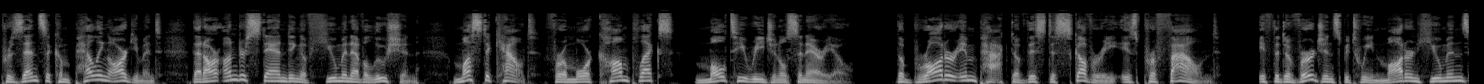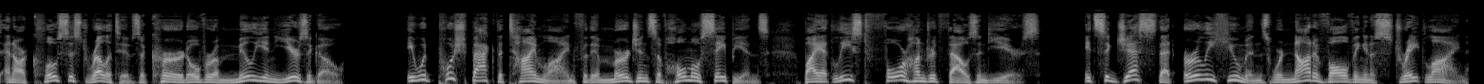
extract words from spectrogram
presents a compelling argument that our understanding of human evolution must account for a more complex, multi-regional scenario. The broader impact of this discovery is profound. If the divergence between modern humans and our closest relatives occurred over a million years ago, it would push back the timeline for the emergence of Homo sapiens by at least 400,000 years. It suggests that early humans were not evolving in a straight line,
